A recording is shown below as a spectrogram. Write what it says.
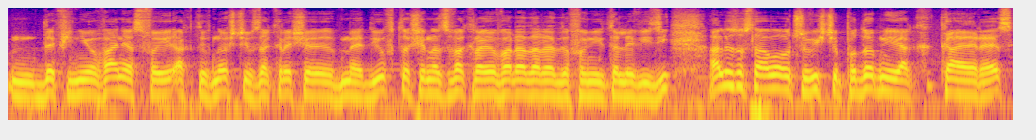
mm, definiowania swojej aktywności w zakresie mediów, to się nazywa Krajowa Rada Radiofonii i Telewizji, ale została oczywiście, podobnie jak KRS,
